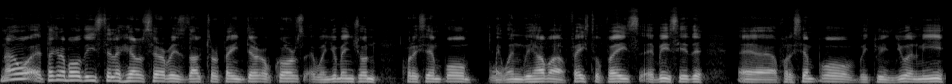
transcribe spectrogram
Now, uh, talking about this telehealth service, Dr. Painter, of course, when you mention, for example, when we have a face-to-face -face visit, uh, for example, between you and me,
